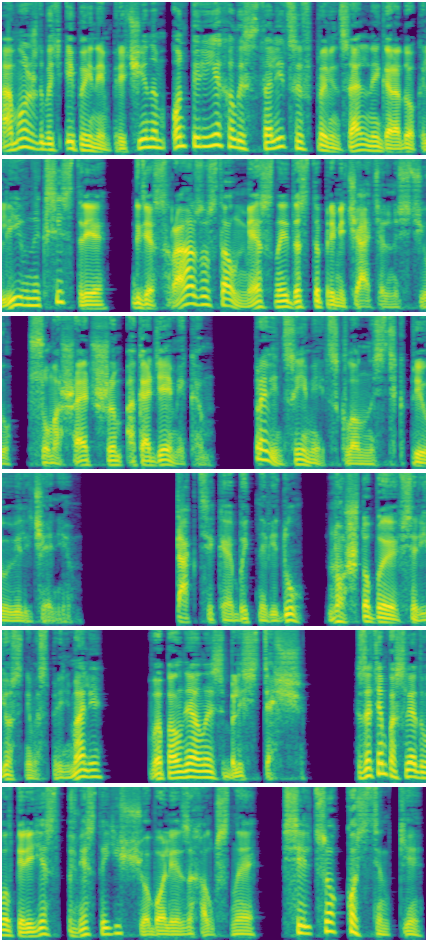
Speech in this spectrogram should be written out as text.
а может быть и по иным причинам, он переехал из столицы в провинциальный городок Ливны к сестре, где сразу стал местной достопримечательностью, сумасшедшим академиком. Провинция имеет склонность к преувеличению. Тактика быть на виду, но чтобы всерьез не воспринимали, выполнялась блестяще. Затем последовал переезд в место еще более захолустное — сельцо Костинки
